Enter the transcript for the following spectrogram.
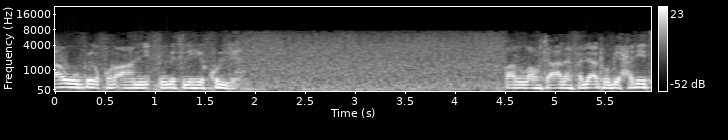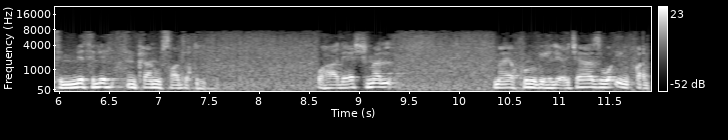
أو بالقرآن بمثله كله. قال الله تعالى فليأتوا بحديث مثله إن كانوا صادقين. وهذا يشمل ما يكون به الإعجاز وإن قل.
